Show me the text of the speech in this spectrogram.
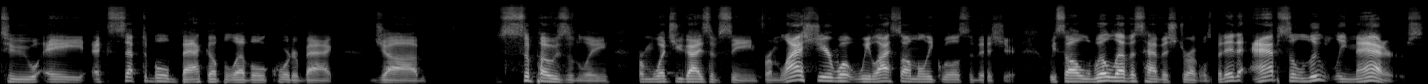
to a acceptable backup level quarterback job supposedly from what you guys have seen from last year what we last saw Malik Willis to this year. We saw Will Levis have his struggles, but it absolutely matters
